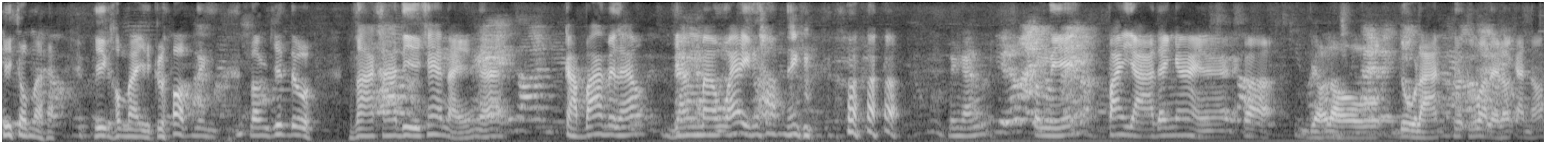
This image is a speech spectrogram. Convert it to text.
พี่เข้ามา พี่เข้ามาอีกรอบหนึ่งลองคิดดูราคาดีแค่ไหนนะ กลับบ้านไปแล้ว ยังมาแวะอีกรอบหนึ่ง ดังนั้นตรงนี้ป้ายยาได้ง่ายนะฮะก็เดี๋ยวเราดูร้านทั่วๆเลยแล้วกันเนาะ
